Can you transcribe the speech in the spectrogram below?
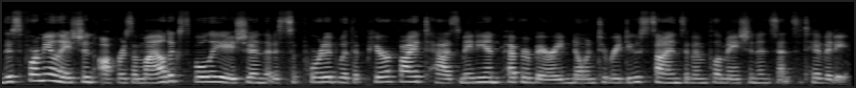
this formulation offers a mild exfoliation that is supported with a purified Tasmanian pepperberry known to reduce signs of inflammation and sensitivity.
